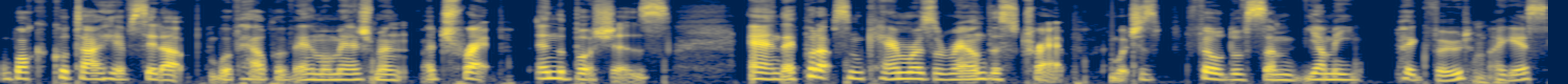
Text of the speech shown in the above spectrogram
Waka Kotahi have set up, with help of animal management, a trap in the bushes, and they've put up some cameras around this trap, which is filled with some yummy pig food, I guess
